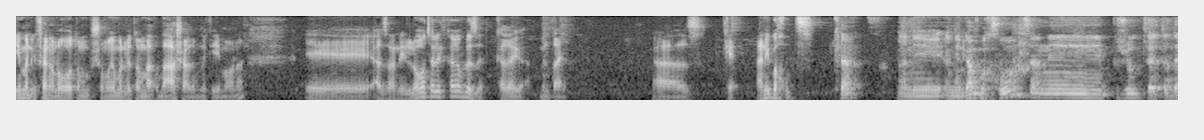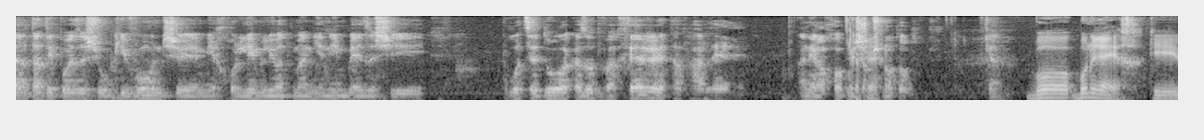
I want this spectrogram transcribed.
אם אני פייר אני לא רואה אותם שומרים על יותר מארבעה שערים נקיים העונה, אה, אז אני לא רוצה להתקרב לזה כרגע, בינתיים. אז כן, אני בחוץ. כן, אני, אני גם בחוץ, אני פשוט, אתה יודע, נתתי פה איזשהו כיוון שהם יכולים להיות מעניינים באיזושהי פרוצדורה כזאת ואחרת, אבל אה, אני רחוק משם שנות אור. כן. בוא, בוא נראה איך, כי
